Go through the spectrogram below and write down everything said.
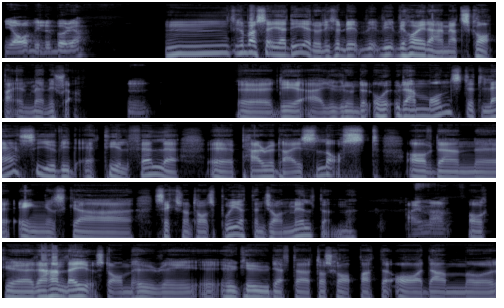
Ja, vill du börja? Mm, jag kan bara säga det då. Liksom det, vi, vi, har ju det här med att skapa en människa. Mm. Eh, det är ju grunden. Och det här monstret läser ju vid ett tillfälle eh, Paradise Lost av den eh, engelska 1600-talspoeten John Milton. Amen. Och eh, det handlar just om hur, eh, hur Gud efter att ha skapat Adam och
